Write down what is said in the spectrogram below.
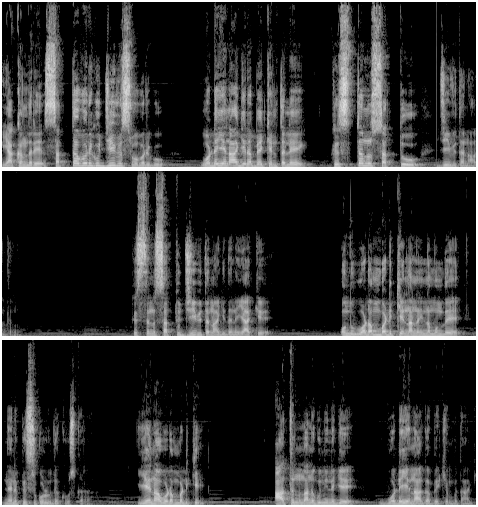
ಯಾಕಂದರೆ ಸತ್ತವರಿಗೂ ಜೀವಿಸುವವರಿಗೂ ಒಡೆಯನಾಗಿರಬೇಕೆಂತಲೇ ಕ್ರಿಸ್ತನು ಸತ್ತು ಜೀವಿತನಾದನು. ಕ್ರಿಸ್ತನು ಸತ್ತು ಜೀವಿತನಾಗಿದ್ದಾನೆ, ಯಾಕೆ? ಒಂದು ಒಡಂಬಡಿಕೆ ನನ್ನ ನಿನ್ನ ಮುಂದೆ ನೆನಪಿಸಿಕೊಳ್ಳುವುದಕ್ಕೋಸ್ಕರ. ಏನ ಒಡಂಬಡಿಕೆ? ಆತನು ನನಗೂ ನಿನಗೆ ಒಡೆಯನಾಗಬೇಕೆಂಬುದಾಗಿ.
